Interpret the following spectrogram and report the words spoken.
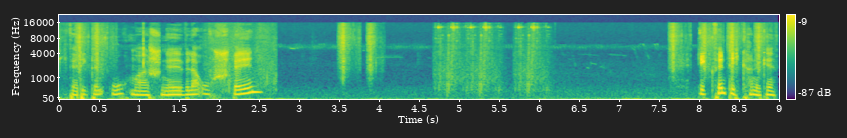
Die werde ich dann auch mal schnell will er aufstellen. Ich finde dich, Kanneke.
